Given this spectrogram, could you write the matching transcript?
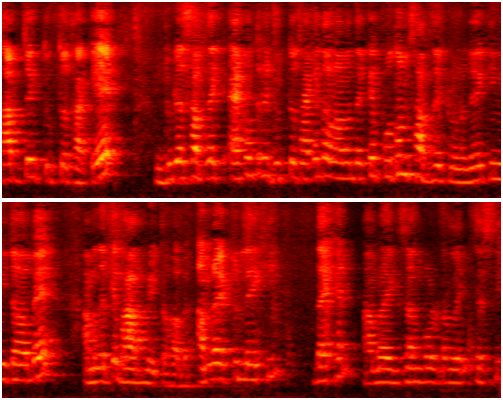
সাবজেক্ট যুক্ত থাকে দুটো সাবজেক্ট একত্রে যুক্ত থাকে, তাহলে আমাদেরকে প্রথম সাবজেক্ট অনুযায়ী কি নিতে হবে? আমাদেরকে ভাব নিতে হবে। আমরা একটু লিখি। দেখেন, আমরা এক্সাম্পলটা লিখতেছি।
